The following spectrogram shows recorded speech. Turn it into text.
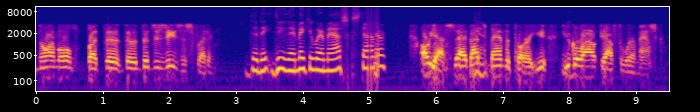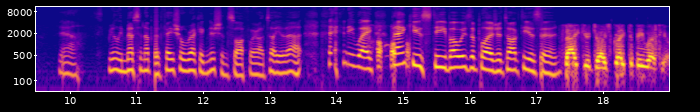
normal, but the, the the disease is spreading. Do they do they make you wear masks down there? Oh yes, uh, that's Yeah. mandatory. You you go out, you have to wear a mask. Yeah. It's really messing up the facial recognition software, I'll tell you that. anyway, thank you, Steve. Always a pleasure. Talk to you soon. Thank you, Joyce. Great to be with you.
